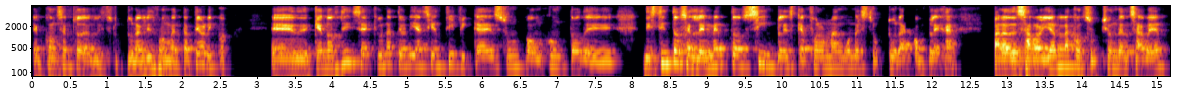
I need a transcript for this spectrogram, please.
el concepto del estructuralismo metateórico, eh, que nos dice que una teoría científica es un conjunto de distintos elementos simples que forman una estructura compleja para desarrollar la construcción del saber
